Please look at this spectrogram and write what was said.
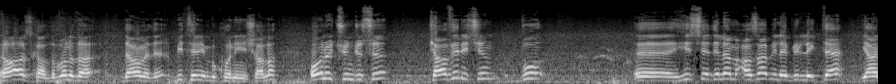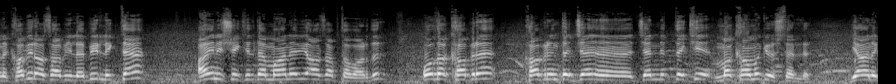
Ya az kaldı. Bunu da devam edelim. Bitireyim bu konuyu inşallah. 13.sü kafir için bu e, hissedilen azap ile birlikte yani kabir azabı ile birlikte aynı şekilde manevi azap da vardır. O da kabre kabrinde e, cennetteki makamı gösterilir. Yani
